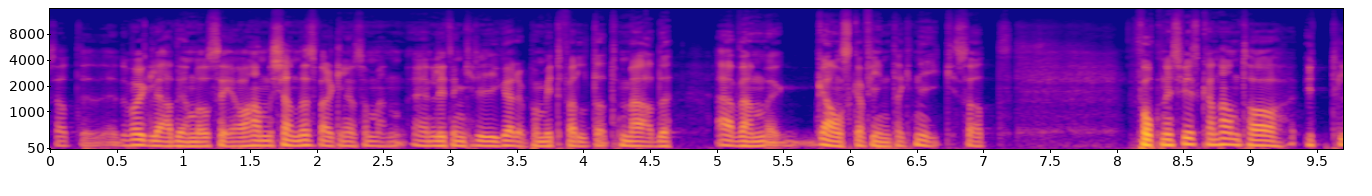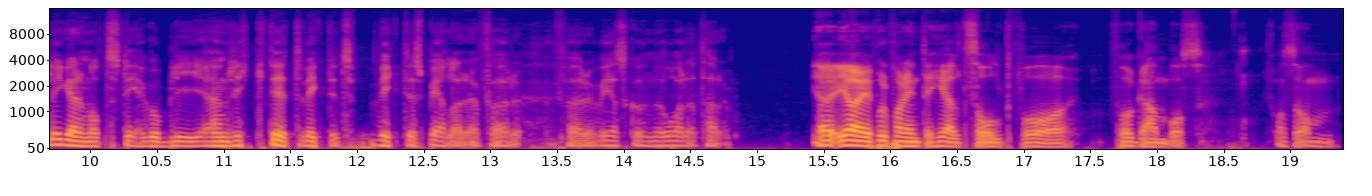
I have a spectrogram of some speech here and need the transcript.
Så att, eh, det var glädjande att se och han kändes verkligen som en, en liten krigare på mittfältet med även ganska fin teknik. Så att förhoppningsvis kan han ta ytterligare något steg och bli en riktigt viktigt, viktig spelare för, för VSK under året här. Jag, jag är fortfarande inte helt såld på, på Gambos. Och som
